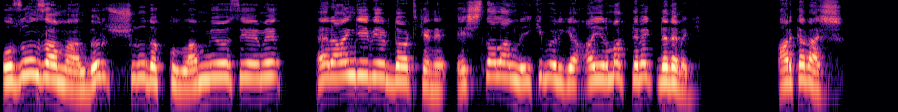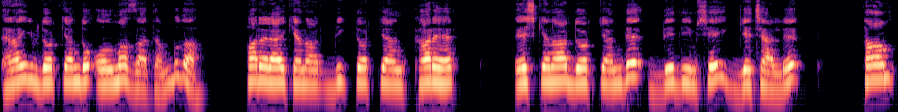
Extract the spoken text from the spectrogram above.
Uzun zamandır şunu da kullanmıyor ÖSYM. Herhangi bir dörtgeni eşit alanlı iki bölgeye ayırmak demek ne demek? Arkadaş herhangi bir dörtgende olmaz zaten bu da. Paralel kenar, dikdörtgen, kare, eşkenar dörtgende dediğim şey geçerli. Tam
